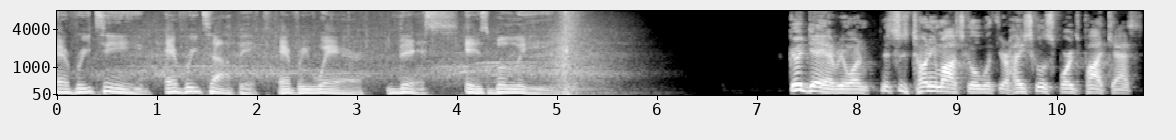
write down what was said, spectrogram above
Every team, every topic, everywhere. This is Believe. Good day, everyone. This is Tony Moskal with your high school sports podcast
